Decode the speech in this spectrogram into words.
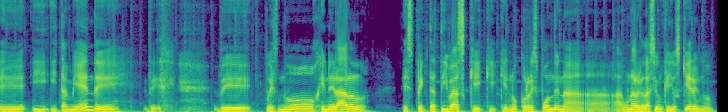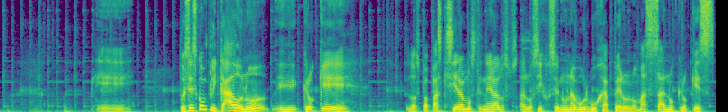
eh, y, y también de, de, de, pues, no generar expectativas que, que- que no corresponden a, a- a una relación que ellos quieren, ¿no? Eh, pues es complicado, ¿no? Eh, creo que los papás quisiéramos tener a los, a los hijos en una burbuja, pero lo más sano creo que es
